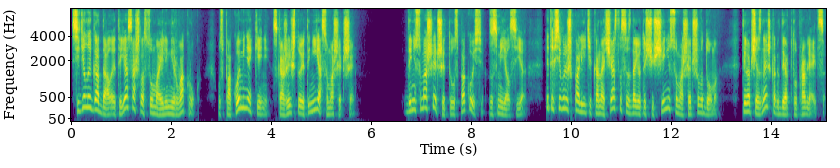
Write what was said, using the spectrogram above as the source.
Сидела и гадала, это я сошла с ума или мир вокруг? Успокой меня, Кенни, скажи, что это не я сумасшедшая. Да не сумасшедшая ты, успокойся, засмеялся я. Это всего лишь политика, она часто создает ощущение сумасшедшего дома. Ты вообще знаешь, как Дерпт управляется?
